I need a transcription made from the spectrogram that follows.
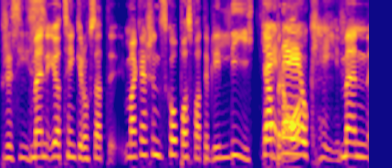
Precis. Men jag tänker också att man kanske inte ska hoppas på att det blir lika nej, bra. nej okej. Men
